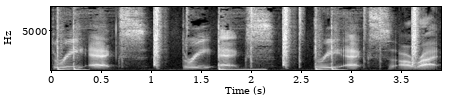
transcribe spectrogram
3x, 3x, 3x. All right.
